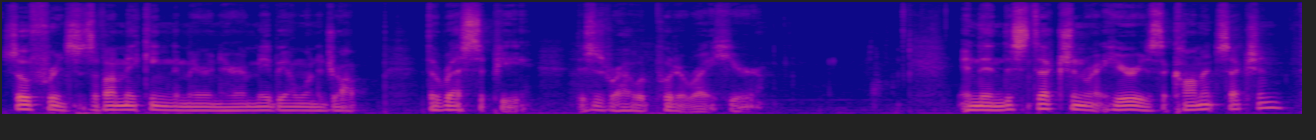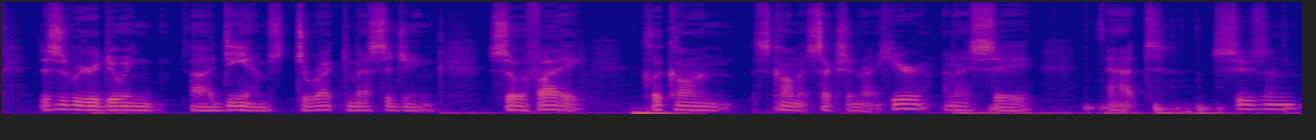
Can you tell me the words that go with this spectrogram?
So, for instance, if I'm making the marinara, maybe I want to drop the recipe. This is where I would put it right here. And then this section right here is the comment section. This is where you're doing uh, DMs, direct messaging. So if I click on this comment section right here and I say, at Susan,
